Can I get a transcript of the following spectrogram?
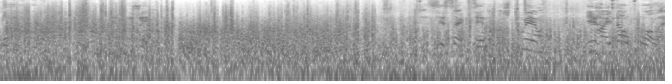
два, сюди, в режимі. Всі секції налаштуємо і гайда в поле.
